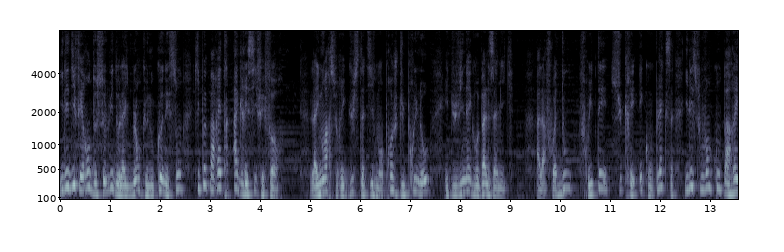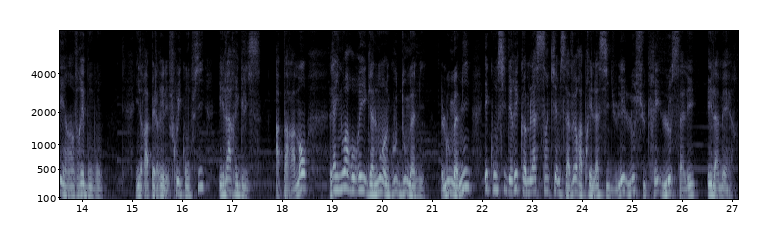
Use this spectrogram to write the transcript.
Il est différent de celui de l'ail blanc que nous connaissons, qui peut paraître agressif et fort. L'ail noir serait gustativement proche du pruneau et du vinaigre balsamique. À la fois doux, fruité, sucré et complexe, il est souvent comparé à un vrai bonbon. Il rappellerait les fruits confits et la réglisse. Apparemment, l'ail noir aurait également un goût d'umami. L'umami est considéré comme la cinquième saveur après l'acidulé, le sucré, le salé et la mer.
